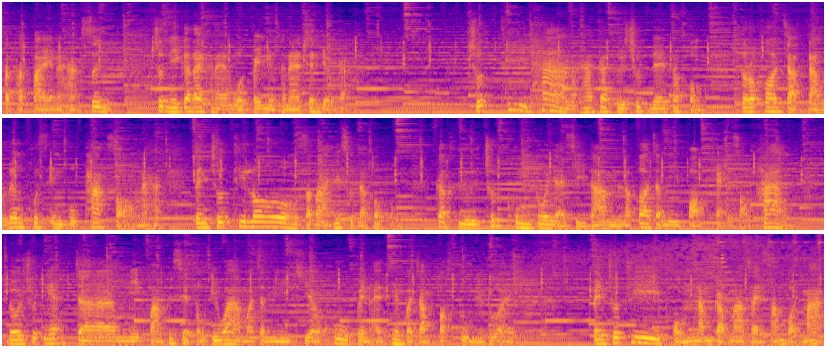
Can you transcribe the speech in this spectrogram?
ถัดๆไปนะฮะซึ่งชุดนี้ก็ได้คะแนนโหวตไป1คะแนนเช่นเดียวกัน ชุดที่ 5 นะฮะ ก็คือชุดเดทครับผม ตัวละครจากหนังเรื่อง Puss in Book ภาค 2 นะฮะ เป็นชุดที่โล่งสบายที่สุดแล้วครับผม ก็คือชุดคลุมตัวใหญ่สีดำแล้วก็จะมีปลอกแขนสองข้าง โดยชุดนี้จะมีความพิเศษตรงที่ว่ามันจะมีเคียวคู่เป็นไอเทมประจำคอสตูมอยู่ด้วย เป็นชุดที่ผมนำกลับมาใส่ซ้ำบ่อยมาก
